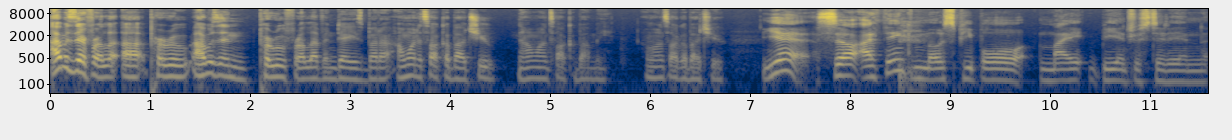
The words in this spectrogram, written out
I was there for uh, Peru. I was in Peru for eleven days, but I, I want to talk about you. Now I want to talk about me. I want to talk about you. Yeah. So I think most people might be interested in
